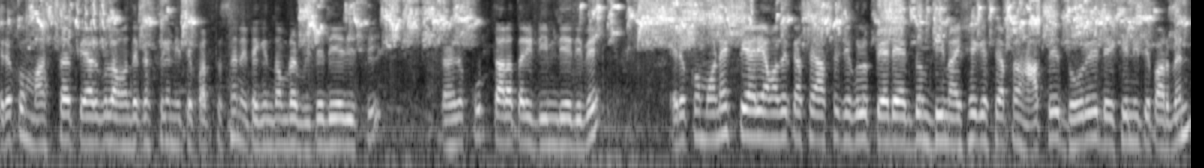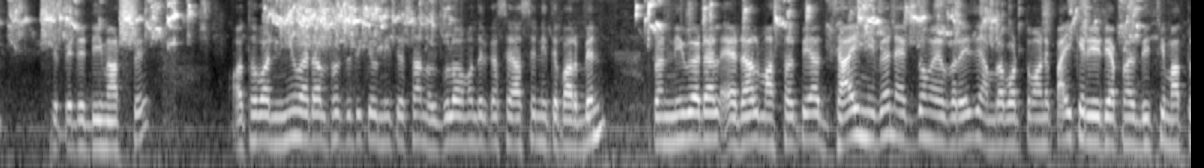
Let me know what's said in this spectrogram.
এরকম মাস্টার পেয়ারগুলো আমাদের কাছ থেকে নিতে পারতেছেন। এটা কিন্তু আমরা ভিটে দিয়ে দিচ্ছি। হয়তো খুব তাড়াতাড়ি ডিম দিয়ে দিবে। এরকম অনেক পেয়ারই আমাদের কাছে আছে যেগুলো পেয়ারে একদম ডিম এসে গেছে। আপনার হাতে ধরে দেখে নিতে পারবেন যে পেটে ডিম আসছে। অথবা নিউ অ্যাডাল্টও যদি কেউ নিতে চান, ওইগুলো আমাদের কাছে আছে, নিতে পারবেন। আপনার new adult adult master pair যাই নেবেন, একদম এভারেজ আমরা বর্তমানে পাইকারি রেটে আপনাদের দিচ্ছি মাত্র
